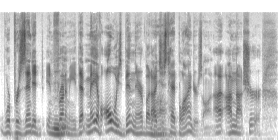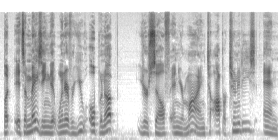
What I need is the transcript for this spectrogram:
were presented in front of me that may have always been there, but I just had blinders on. I, I'm not sure. But it's amazing that whenever you open up yourself and your mind to opportunities and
